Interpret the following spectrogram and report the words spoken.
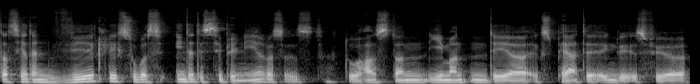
das ja dann wirklich so was Interdisziplinäres ist. Du hast dann jemanden, der Experte irgendwie ist für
